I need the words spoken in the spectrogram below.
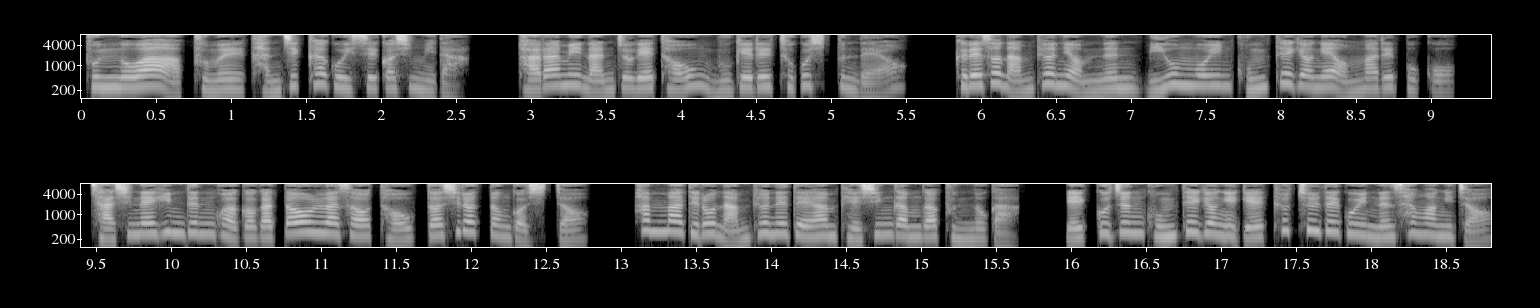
분노와 아픔을 간직하고 있을 것입니다. 바람이 난 쪽에 더욱 무게를 두고 싶은데요. 그래서 남편이 없는 미혼모인 공태경의 엄마를 보고 자신의 힘든 과거가 떠올라서 더욱더 싫었던 것이죠. 한마디로 남편에 대한 배신감과 분노가 애꿎은 공태경에게 표출되고 있는 상황이죠.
